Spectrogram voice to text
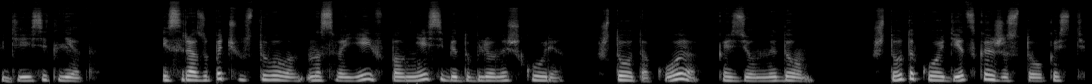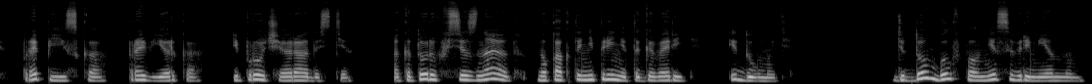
в десять лет. И сразу почувствовала на своей вполне себе дубленой шкуре, что такое казенный дом? Что такое детская жестокость, прописка, проверка и прочие радости, о которых все знают, но как-то не принято говорить и думать. Детдом был вполне современным,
